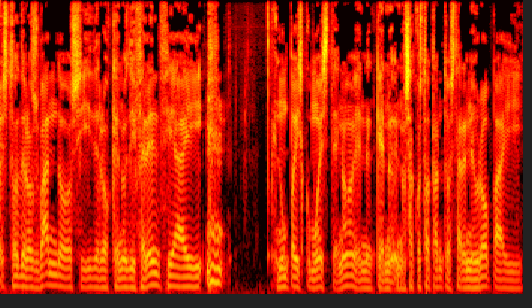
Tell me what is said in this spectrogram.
esto de los bandos y de lo que nos diferencia y en un país como este, ¿no? en el que nos ha costado tanto estar en Europa y,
